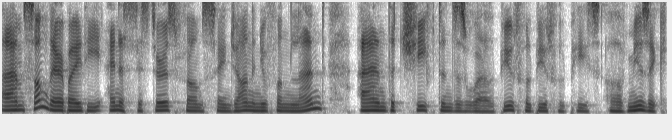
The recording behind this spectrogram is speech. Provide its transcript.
Um, sung there by the Ennis sisters from St. John in Newfoundland and the Chieftains as well. Beautiful, beautiful piece of music.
